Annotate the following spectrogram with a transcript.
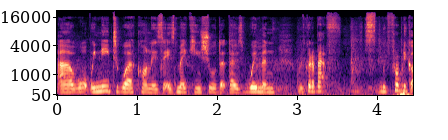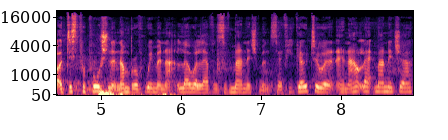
Uh, what we need to work on is, is making sure that those women, we've got about, we've probably got a disproportionate number of women at lower levels of management. So if you go to an, an outlet manager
